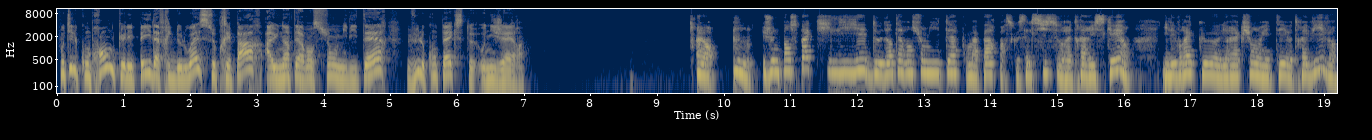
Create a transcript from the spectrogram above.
faut-il comprendre que les pays d'Afrique de l'Ouest se préparent à une intervention militaire, vu le contexte au Niger? Alors, je ne pense pas qu'il y ait d'intervention militaire pour ma part parce que celle-ci serait très risquée. Il est vrai que les réactions ont été euh, très vives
